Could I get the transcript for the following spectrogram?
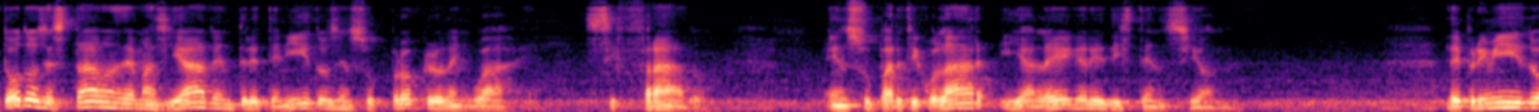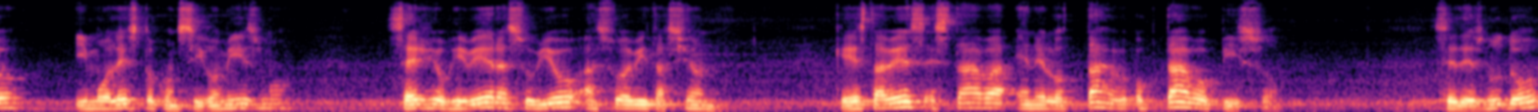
Todos estaban demasiado entretenidos en su propio lenguaje cifrado en su particular y alegre distensión. Deprimido y molesto consigo mismo, Sergio Rivera subió a su habitación, que esta vez estaba en el octavo, octavo piso. Se desnudó,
